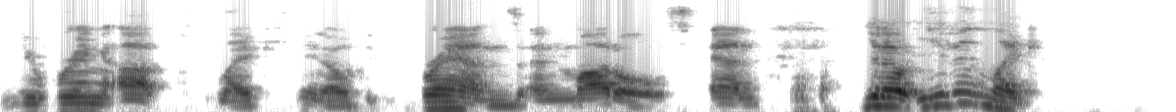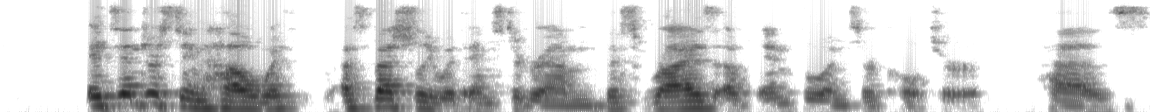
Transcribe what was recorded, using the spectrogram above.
you bring up like you know brands and models, and you know even like it's interesting how with especially with Instagram, this rise of influencer culture has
